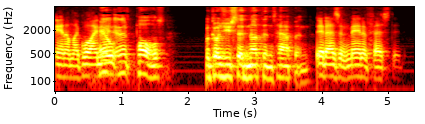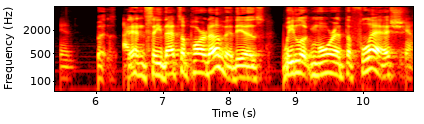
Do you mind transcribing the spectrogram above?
and I'm like, well, I know And, and pause because you said nothing's happened. it hasn't manifested, and But and see, that's a part of it is we look more at the flesh Yeah.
